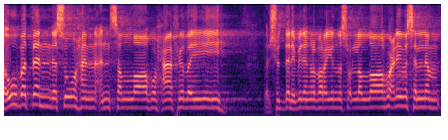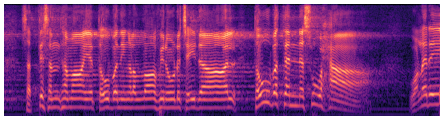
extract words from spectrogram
തൗബത്തൻ നസൂഹൻ അൻസല്ലാഹു പരിശുദ്ധ നബി ഞങ്ങൾ സല്ലല്ലാഹു അലൈഹി വസല്ലം സത്യസന്ധമായ തൗബ നിങ്ങൾ അള്ളാഹുവിനോട് ചെയ്താൽ വളരെ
